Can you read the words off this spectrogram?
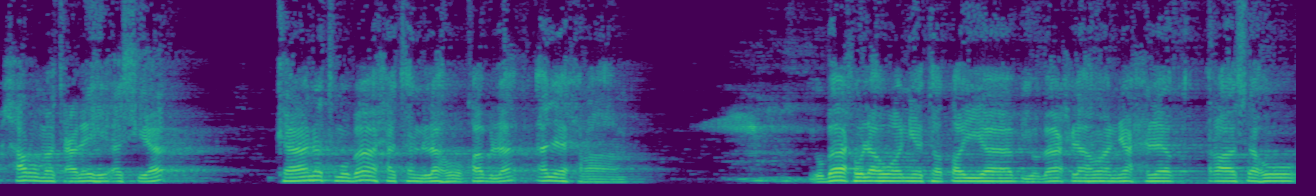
حرمت عليه أشياء كانت مباحة له قبل الإحرام. يباح له أن يتطيب يباح له أن يحلق رأسه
